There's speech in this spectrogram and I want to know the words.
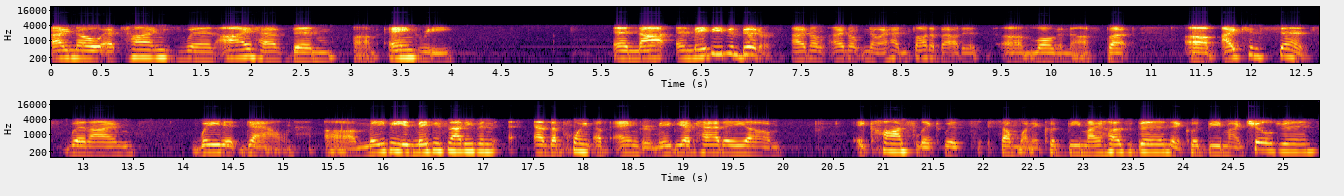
I know at times when I have been um, angry and not and maybe even bitter. I don't I don't know. I hadn't thought about it um, long enough, but um, I can sense when I'm weighted down. Uh, maybe it maybe it's not even at the point of anger. Maybe I've had a um, a conflict with someone. It could be my husband. It could be my children.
